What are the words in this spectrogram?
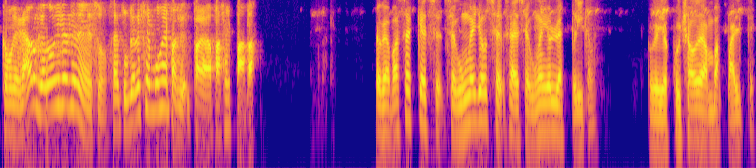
Como que, claro, ¿qué lógica tiene eso? O sea, tú quieres ser mujer para, para, para ser pata. Lo que pasa es que según ellos, según ellos lo explican, porque yo he escuchado de ambas partes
